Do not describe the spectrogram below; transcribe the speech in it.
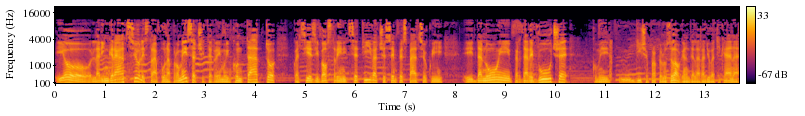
Io la ringrazio, le strappo una promessa, ci terremo in contatto, qualsiasi vostra iniziativa c'è sempre spazio qui eh, da noi per dare voce, come dice proprio lo slogan della Radio Vaticana,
